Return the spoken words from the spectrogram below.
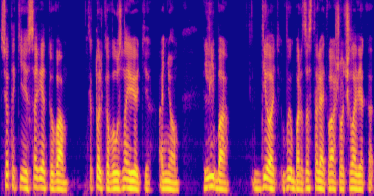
все-таки советую вам, как только вы узнаете о нем, либо делать выбор, заставлять вашего человека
